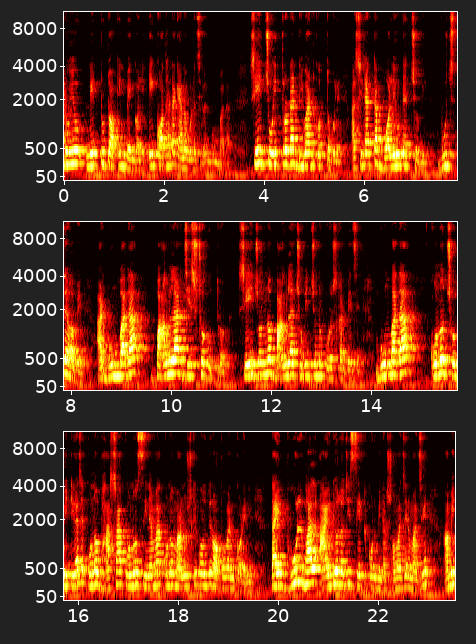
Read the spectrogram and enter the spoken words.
do you need to talk in Bengali এই কথাটা কেন বলেছিলেন বুম্বাদা? সেই চরিত্রটা ডিমান্ড করতো বলে, আর সেটা একটা বলিউডের ছবি, বুঝতে হবে। আর বুম্বাদা বাংলার জ্যেষ্ঠ পুত্র, সেই জন্য বাংলা ছবির জন্য পুরস্কার পেয়েছে। বুম্বাদা কোনো ছবি, ঠিক আছে? কোনো ভাষা, কোনো সিনেমা, কোনো মানুষকে কোনোদিন অপমান করেনি। তাই ভুল ভালো আইডিওলজি সেট করবি না সমাজের মাঝে। আমি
